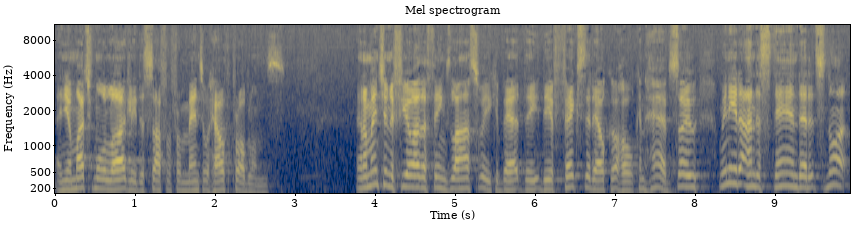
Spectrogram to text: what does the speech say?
And you're much more likely to suffer from mental health problems. And I mentioned a few other things last week about the, the effects that alcohol can have. So we need to understand that it's not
